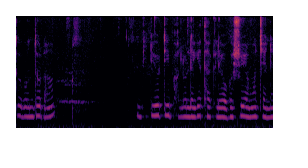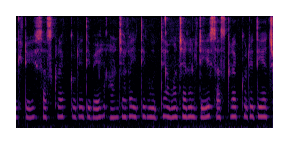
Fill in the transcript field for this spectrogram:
তো বন্ধুরা ভিডিওটি ভালো লেগে থাকলে অবশ্যই আমার চ্যানেলটি সাবস্ক্রাইব করে দিবে। আর যারা ইতিমধ্যে আমার চ্যানেলটি সাবস্ক্রাইব করে দিয়েছ,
